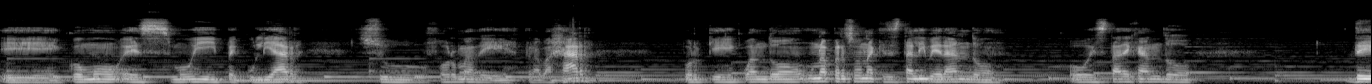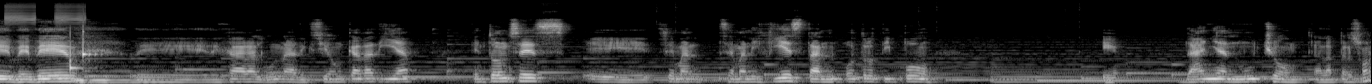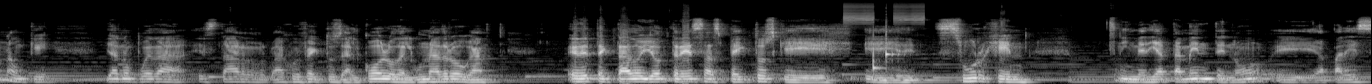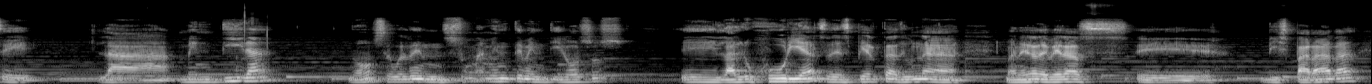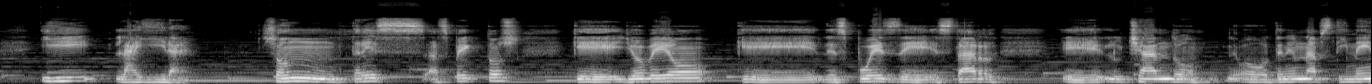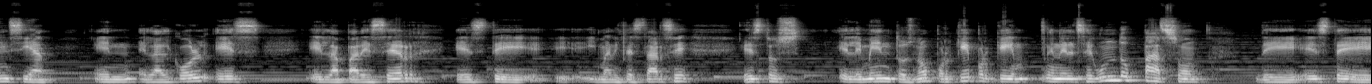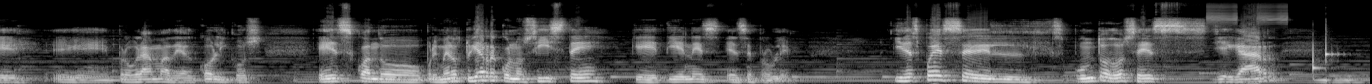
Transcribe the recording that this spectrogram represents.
eh, cómo es muy peculiar su forma de trabajar, porque cuando una persona que se está liberando o está dejando de beber, de dejar alguna adicción cada día, entonces eh, se, man, se, manifiestan otro tipo que dañan mucho a la persona, aunque ya no pueda estar bajo efectos de alcohol o de alguna droga. He detectado yo tres aspectos que eh, surgen inmediatamente, ¿no? Eh, aparece la mentira, ¿no? Se vuelven sumamente mentirosos. Eh, la lujuria se despierta de una manera de veras eh, disparada y la ira. Son tres aspectos que yo veo que después de estar eh, luchando o tener una abstinencia en el alcohol es el aparecer este, y manifestarse estos elementos, ¿no? ¿Por qué? Porque en el segundo paso de este eh, programa de alcohólicos es cuando primero tú ya reconociste que tienes ese problema. Y después el punto dos es llegar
